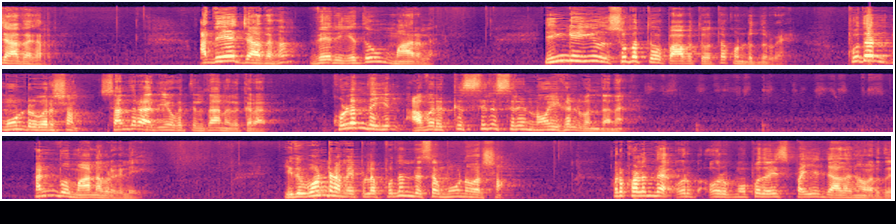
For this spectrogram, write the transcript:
ஜாதகர். அதே ஜாதகம் வேறு எதுவும் மாறலை. இங்கேயும் சுபத்துவ பாபத்துவத்தை கொண்டு வந்துருவேன். புதன் மூன்று வருஷம் சந்திர அதியோகத்தில் தான் இருக்கிறார். குழந்தையில் அவருக்கு சிறு சிறு நோய்கள் வந்தன. அன்பு மாணவர்களே இது போன்ற அமைப்பில் புதன் தசை மூணு வருஷம். ஒரு குழந்தை ஒரு ஒரு முப்பது வயசு பையன் ஜாதகம் வருது.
